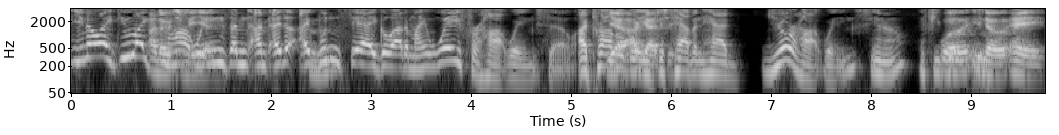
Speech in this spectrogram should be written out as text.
you know, I do like I know some hot mean, yeah. wings. I'm, I'm, I, don't- I wouldn't say I go out of my way for hot wings though. I probably got just you. haven't had your hot wings, you know, if you Well, get- you know, hey,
